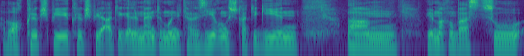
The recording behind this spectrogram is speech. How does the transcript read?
aber auch Glücksspiel, glücksspielartige Elemente, Monetarisierungsstrategien. Ähm, wir machen was zu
